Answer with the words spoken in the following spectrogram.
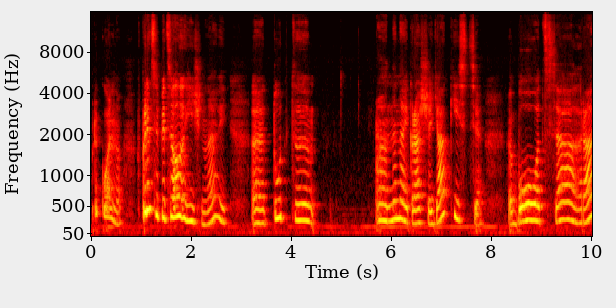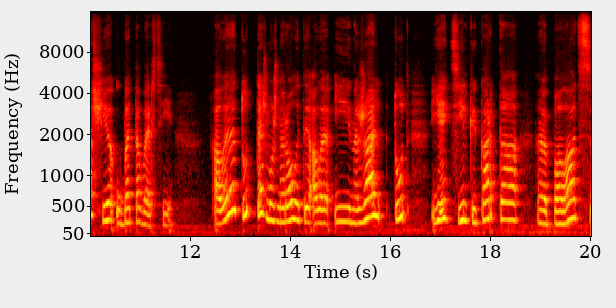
Прикольно. Принципі, це логічно навіть. Е, Тут е, е, не найкраща якість, бо ця гра ще у бета-версії. Але тут теж можна ролити, але і, на жаль, тут є тільки карта Палац,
